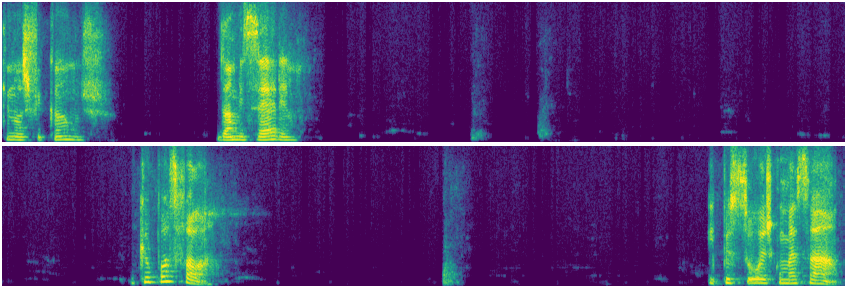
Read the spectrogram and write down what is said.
que nós ficamos, da miséria. O que eu posso falar? E pessoas começam a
